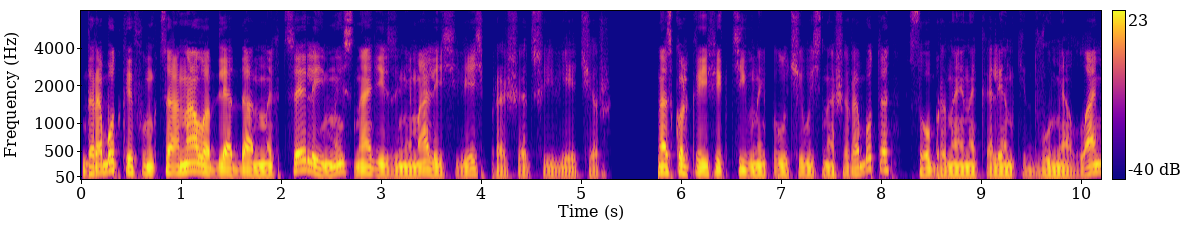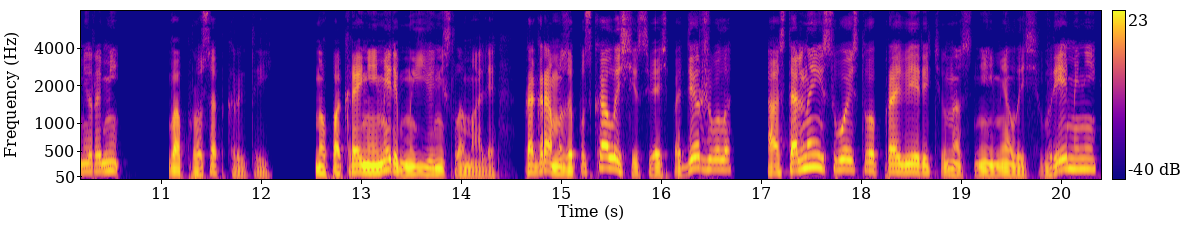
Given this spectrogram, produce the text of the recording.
Доработкой функционала для данных целей мы с Надей занимались весь прошедший вечер. Насколько эффективной получилась наша работа, собранная на коленке двумя ламерами, вопрос открытый. Но, по крайней мере, мы ее не сломали. Программа запускалась и связь поддерживала, а остальные свойства проверить у нас не имелось времени,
